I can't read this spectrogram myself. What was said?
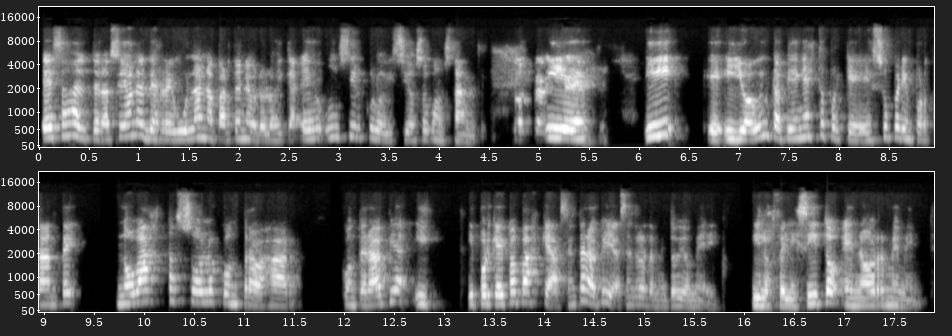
esas alteraciones desregulan la parte neurológica. Es un círculo vicioso constante. Y, eh, y, eh, y yo hago hincapié en esto porque es súper importante. No basta solo con trabajar con terapia y, y porque hay papás que hacen terapia y hacen tratamiento biomédico. Y los felicito enormemente.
